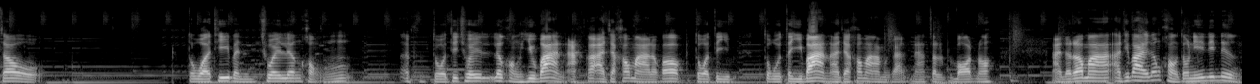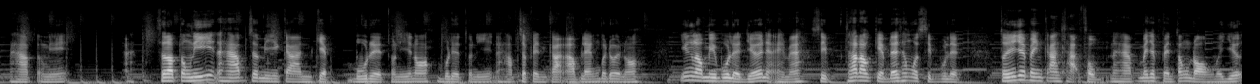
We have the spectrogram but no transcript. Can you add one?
เจ้า ตัวที่มันช่วยเรื่องของตัวที่ช่วยเรื่องของฮิวบ้านอะก็อาจจะเข้ามาแล้วก็ตัวตีตัวตีบ้านอาจจะเข้ามาเหมือนกันนะสำหรับบอสเนาะอะเดี๋ยวเรามาอธิบายเรื่องของตรงนี้นิดนึงนะครับ ตรงนี้สำหรับตรงนี้นะครับจะมีการเก็บบูเลตตัวนี้เนาะบูเลตตัวนี้นะครับจะเป็นการอัพแรงไปด้วยเนาะ ยิ่งเรามีบูเลตเยอะเนี่ยเห็นไหมสิถ้าเราเก็บได้ทั้งหมด 10บูเลตตัวนี้จะเป็นการสะสมนะครับ ไม่จำเป็นต้องดองไว้เยอะ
